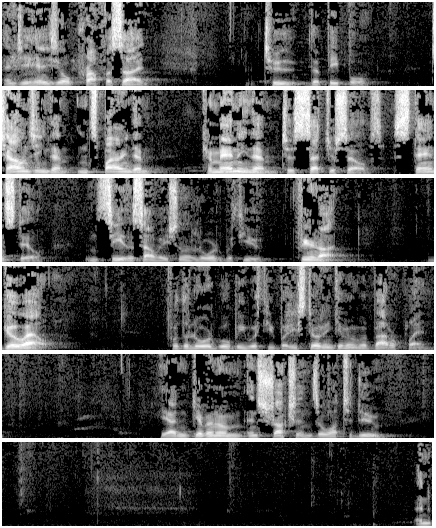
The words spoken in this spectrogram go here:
and Jahaziel prophesied to the people challenging them, inspiring them, commanding them to set yourselves, stand still, and see the salvation of the Lord with you. Fear not. Go out, for the Lord will be with you. But he still didn't give them a battle plan. He hadn't given them instructions of what to do. And,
